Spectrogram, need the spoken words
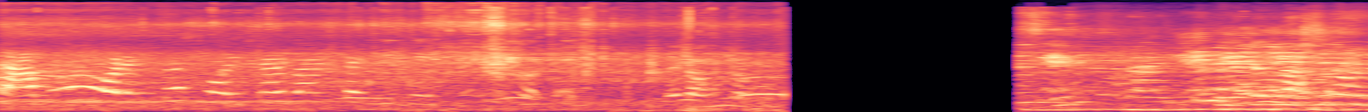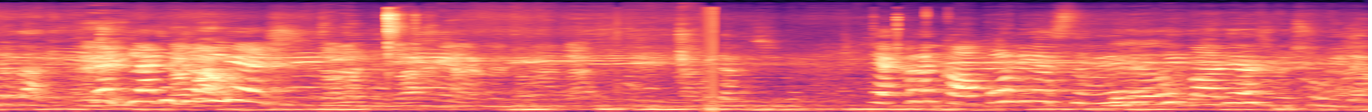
যাব সোয়েটার বাগটা আসতে কি বাজে আসবে ছবিটা।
